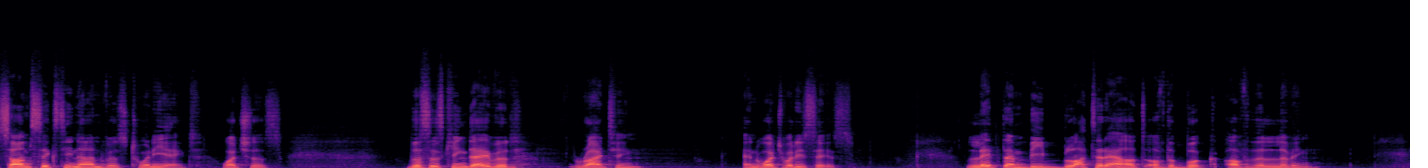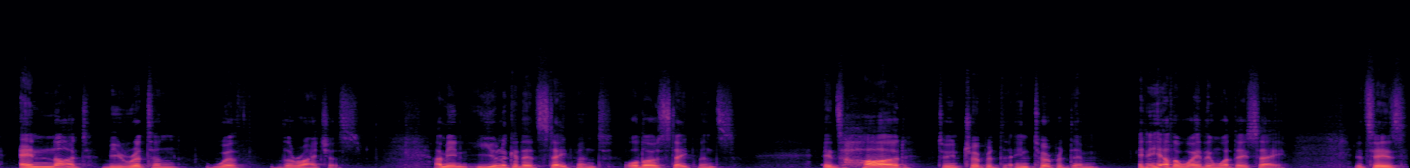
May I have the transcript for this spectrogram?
Psalm 69, verse 28. Watch this. This is King David writing, and watch what he says. Let them be blotted out of the book of the living and not be written with the righteous. I mean, you look at that statement or those statements, it's hard to interpret, interpret them any other way than what they say. It says,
